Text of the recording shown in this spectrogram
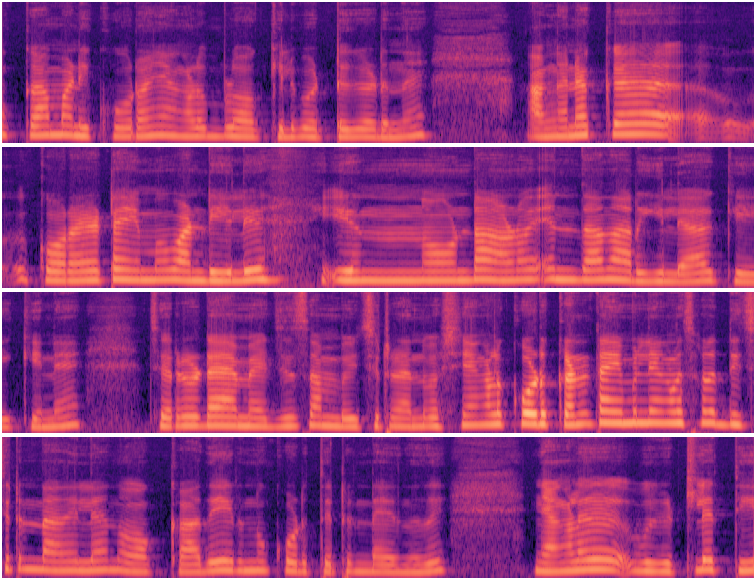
മുക്കാൽ മണിക്കൂറോ ഞങ്ങൾ ബ്ലോക്കിൽ പെട്ട് കിടന്ന് അങ്ങനെയൊക്കെ കുറേ ടൈം വണ്ടിയിൽ ഇരുന്നുകൊണ്ടാണോ എന്താണെന്നറിയില്ല കേക്കിന്. ചെറിയ ഡാമേജ് സംഭവിച്ചിട്ടുണ്ടായിരുന്നു. പക്ഷേ ഞങ്ങൾ കൊടുക്കുന്ന ടൈമിൽ ഞങ്ങൾ ശ്രദ്ധിച്ചിട്ടുണ്ടായിരുന്നില്ല. നോക്കാതെയായിരുന്നു കൊടുത്തിട്ടുണ്ടായിരുന്നത്. ഞങ്ങൾ വീട്ടിലെത്തി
